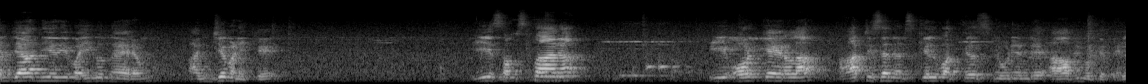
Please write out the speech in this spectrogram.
അഞ്ചാം തീയതി വൈകുന്നേരം അഞ്ച് മണിക്ക് ഈ സംസ്ഥാന ഈ all Kerala artisan and skill workers യൂണിയന്റെ ആഭിമുഖ്യത്തിൽ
